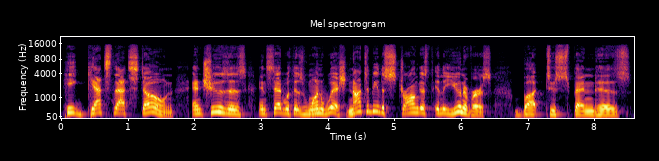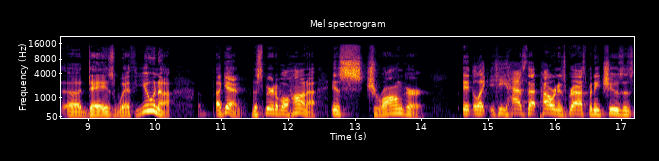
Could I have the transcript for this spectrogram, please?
He gets that stone and chooses instead with his one wish not to be the strongest in the universe, but to spend his uh, days with Yuna. Again, the spirit of Ohana is stronger it like he has that power in his grasp and he chooses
